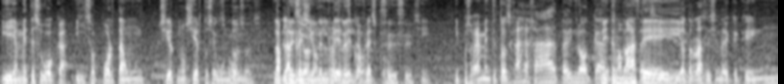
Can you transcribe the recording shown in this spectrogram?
y ella mete su boca y soporta un cier- unos ciertos segundos. Segundos. La la presión, del, de- del refresco. refresco. Sí, sí. Sí. Y pues obviamente todos, jajaja, está bien loca. Sí, te pinche tonta", mamaste. Y, sí, y otra raza diciendo que, in-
